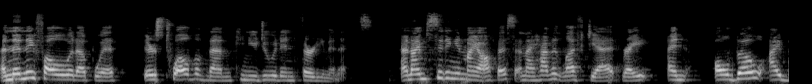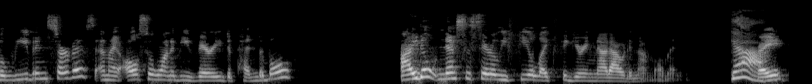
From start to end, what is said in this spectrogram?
And then they follow it up with, There's 12 of them. Can you do it in 30 minutes? And I'm sitting in my office and I haven't left yet, right? And although I believe in service and I also want to be very dependable, I don't necessarily feel like figuring that out in that moment. Yeah. Right?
